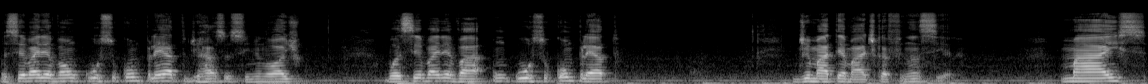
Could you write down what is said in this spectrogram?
Você vai levar um curso completo de raciocínio lógico. Você vai levar um curso completo de matemática financeira mais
